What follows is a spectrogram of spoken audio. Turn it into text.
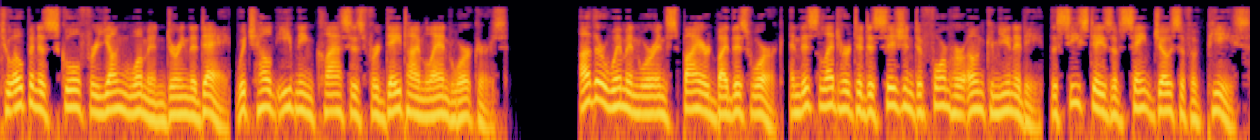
to open a school for young women during the day, which held evening classes for daytime land workers. Other women were inspired by this work, and this led her to decision to form her own community, the Sisters of St. Joseph of Peace.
